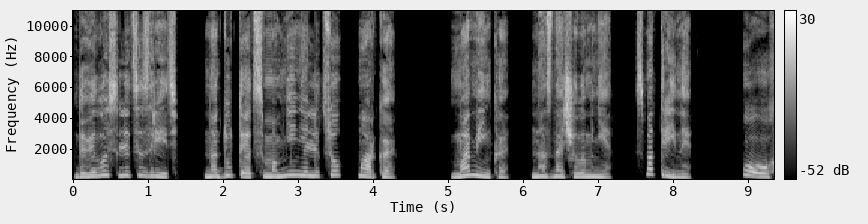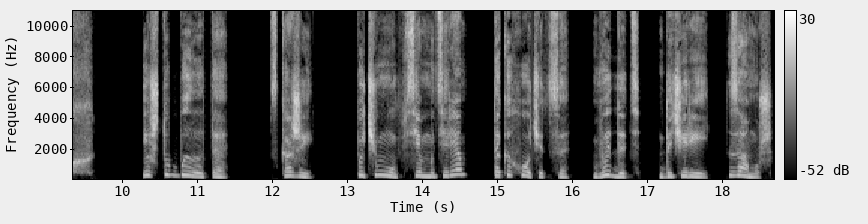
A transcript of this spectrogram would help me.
довелось лицезреть надутое от самомнения лицо Марка. «Маменька», — назначила мне, — «смотрины». «Ох, и что было-то? Скажи, почему всем матерям так и хочется выдать дочерей замуж?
